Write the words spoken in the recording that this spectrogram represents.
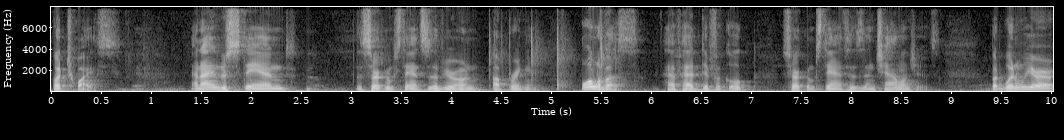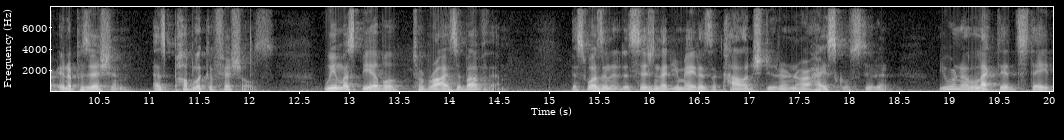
but twice. And I understand the circumstances of your own upbringing. All of us have had difficult circumstances and challenges. But when we are in a position as public officials, we must be able to rise above them. This wasn't a decision that you made as a college student or a high school student. You were an elected state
